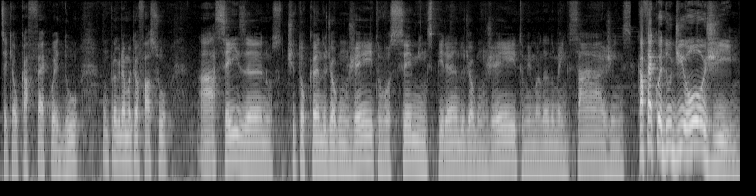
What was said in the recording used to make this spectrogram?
Esse aqui é o Café com Edu, um programa que eu faço há seis anos, te tocando de algum jeito, você me inspirando de algum jeito, me mandando mensagens. Café com Edu de hoje,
